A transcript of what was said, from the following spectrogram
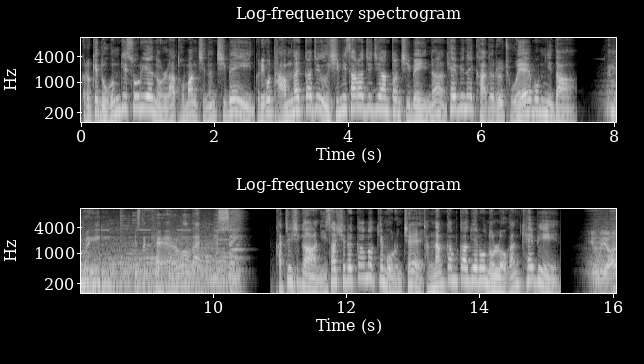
그렇게 녹음기 소리에 놀라 도망치는 지배인 그리고 다음날까지 의심이 사라지지 않던 지배인은 케빈의 카드를 조회해 봅니다. 같은 시간 이 사실을 까맣게 모른 채 장난감 가게로 놀러간 케빈 Here we are,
